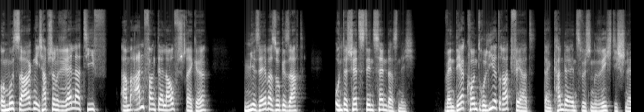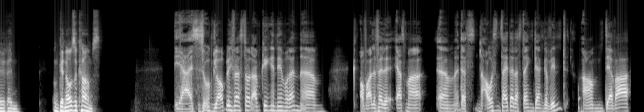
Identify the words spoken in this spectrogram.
und muss sagen, ich habe schon relativ am Anfang der Laufstrecke mir selber so gesagt, unterschätzt den Sanders nicht. Wenn der kontrolliert Rad fährt, dann kann der inzwischen richtig schnell rennen. Und genauso kam's. Ja, es ist unglaublich, was dort abging in dem Rennen. Ähm, auf alle Fälle erstmal, ähm, dass ein Außenseiter das Ding dann gewinnt. Ähm, der war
